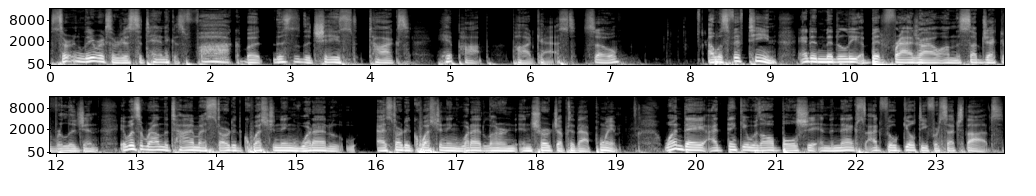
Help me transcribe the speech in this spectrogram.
certain lyrics are just satanic as fuck but this is the Chase Talks hip hop podcast. So I was 15 and admittedly a bit fragile on the subject of religion. It was around the time I started questioning what I'd I started questioning what I'd learned in church up to that point. One day I'd think it was all bullshit and the next I'd feel guilty for such thoughts.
